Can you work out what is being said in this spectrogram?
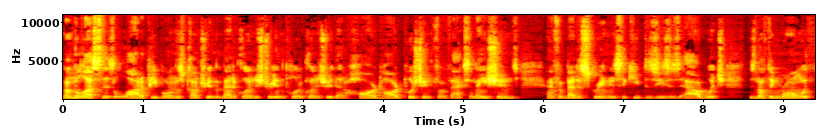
nonetheless, there's a lot of people in this country, in the medical industry and the political industry, that are hard, hard pushing for vaccinations and for better screenings to keep diseases out. Which there's nothing wrong with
